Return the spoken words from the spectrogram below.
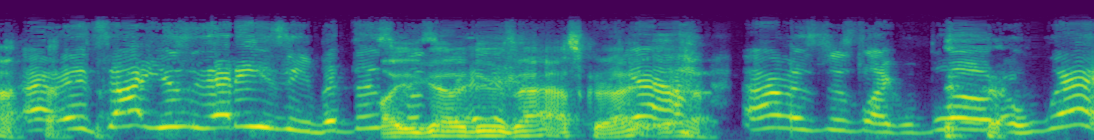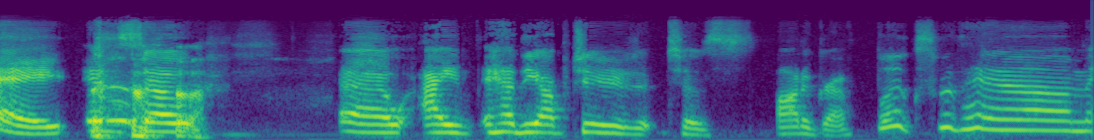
Uh, it's not usually that easy, but this All you got to do is ask, right? Yeah, yeah. I was just like blown away. And so uh, I had the opportunity to, to, autograph books with him,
